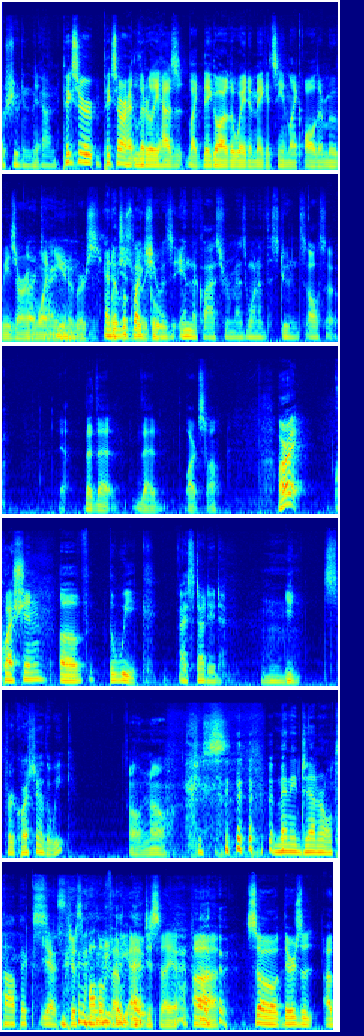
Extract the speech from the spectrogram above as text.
or shooting the Yeah. gun. Pixar Pixar literally has like they go out of the way to make it seem like all their movies are in Are one tied in. universe, And which it is looked like really she cool. was in the classroom as one of the students also. yeah that that that art style. All right, question of the week. I studied. You for question of the week. oh no Just many general topics. Yes, just all of them. yeah just uh, uh, so there's a, a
